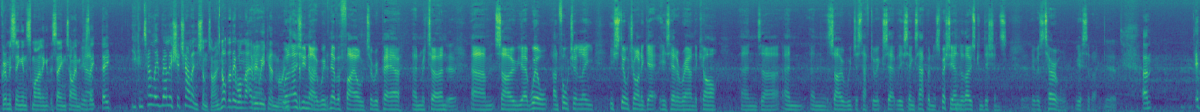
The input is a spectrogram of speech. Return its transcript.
grimacing and smiling at the same time because Yeah. they, they, you can tell they relish a challenge sometimes. Not that they want that every Yeah. weekend, mind. Well, as you know, we've never failed to repair and return. Um, so yeah, Will, unfortunately, he's still trying to get his head around the car, and uh, and and so we just have to accept these things happen, especially under those conditions. It was terrible yesterday. it,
